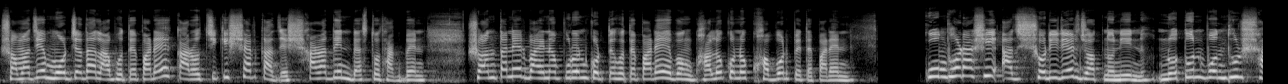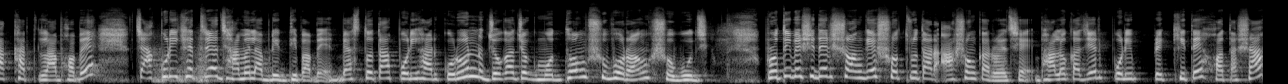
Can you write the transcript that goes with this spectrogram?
সমাজে মর্যাদা লাভ হতে পারে। কারও চিকিৎসার কাজে সারাদিন ব্যস্ত থাকবেন। সন্তানের বায়না পূরণ করতে হতে পারে এবং ভালো কোনো খবর পেতে পারেন। কুম্ভ রাশি আজ শরীরের যত্ন নিন। নতুন বন্ধুর সাক্ষাৎ লাভ হবে। চাকুরি ক্ষেত্রে ঝামেলা বৃদ্ধি পাবে। ব্যস্ততা পরিহার করুন। যোগাযোগ মধ্যম, শুভ রং, সবুজ। প্রতিবেশীদের সঙ্গে শত্রুতার আশঙ্কা রয়েছে। ভালো কাজের পরিপ্রেক্ষিতে হতাশা।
